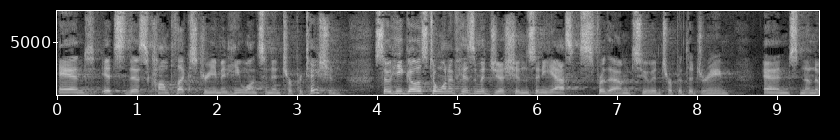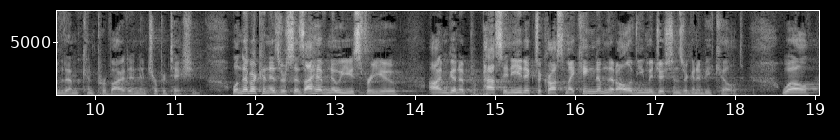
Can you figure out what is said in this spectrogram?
And it's this complex dream, and he wants an interpretation. So he goes to one of his magicians and he asks for them to interpret the dream, and none of them can provide an interpretation. Well, Nebuchadnezzar says, I have no use for you. I'm going to pass an edict across my kingdom that all of you magicians are going to be killed. Well,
